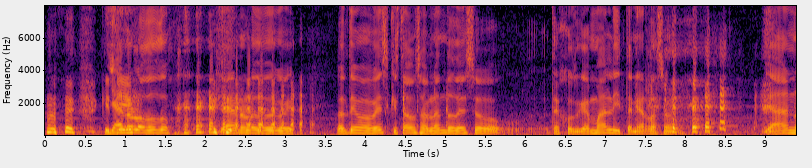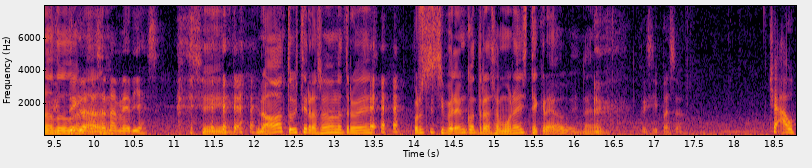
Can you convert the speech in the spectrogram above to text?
¿Qué ya no lo dudo. Ya no lo dudo, güey. La última vez que estábamos hablando de eso, te juzgué mal y tenías razón. Ya no dudo Tengo nada. razón a medias. Sí. No, tuviste razón la otra vez. Por eso si pelean contra samuráis te creo, güey. la neta. Pues sí pasó. Chao.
